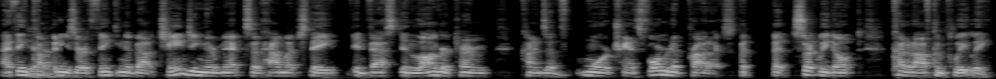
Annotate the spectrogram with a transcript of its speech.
I think yeah. companies are thinking about changing their mix of how much they invest in longer term kinds of more transformative products, but but certainly don't cut it off completely.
